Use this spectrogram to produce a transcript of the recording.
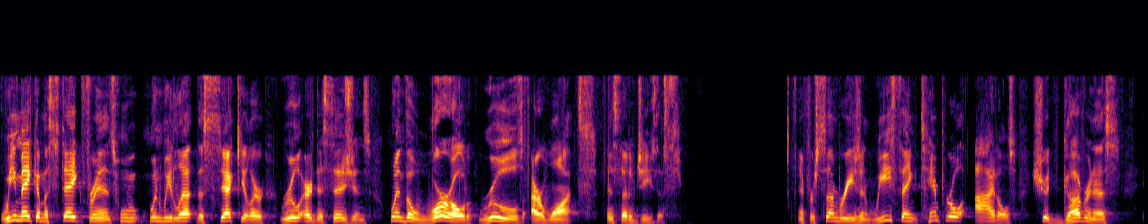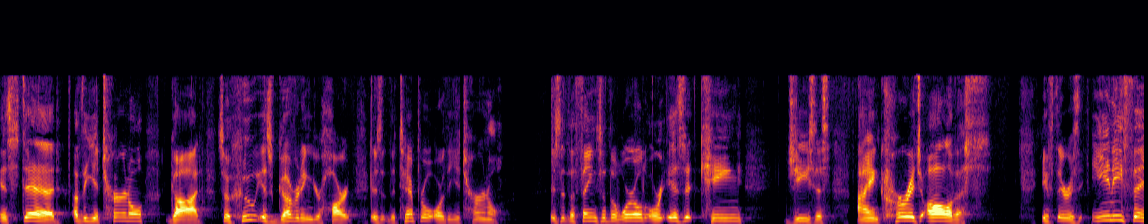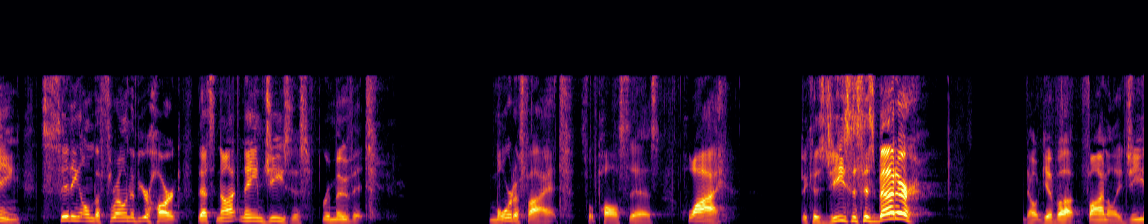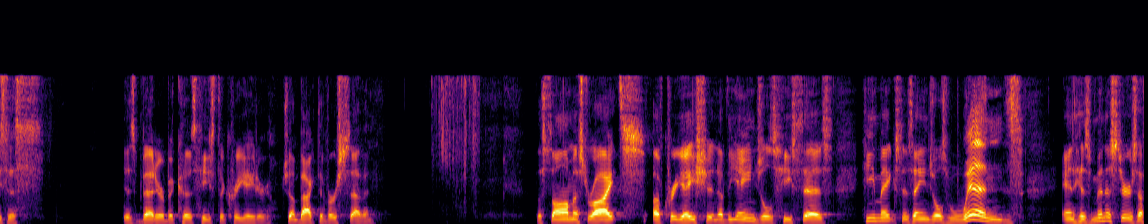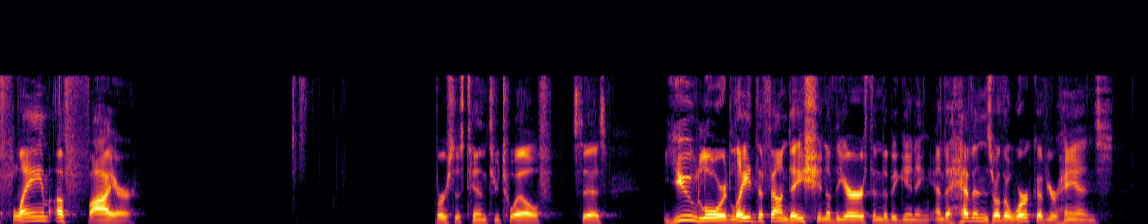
We make a mistake, friends, when, when we let the secular rule our decisions, when the world rules our wants instead of Jesus. And for some reason, we think temporal idols should govern us instead of the eternal God. So, who is governing your heart? Is it the temporal or the eternal? Is it the things of the world or is it King Jesus? I encourage all of us if there is anything sitting on the throne of your heart that's not named Jesus, remove it. Mortify it. That's what Paul says. Why? Because Jesus is better. Don't give up. Finally, Jesus is better because he's the creator. Jump back to verse 7. The psalmist writes of creation, of the angels, he says, He makes his angels winds and his ministers a flame of fire. Verses 10 through 12 says, You, Lord, laid the foundation of the earth in the beginning, and the heavens are the work of your hands.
